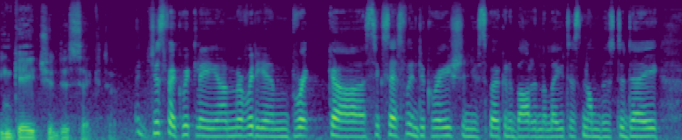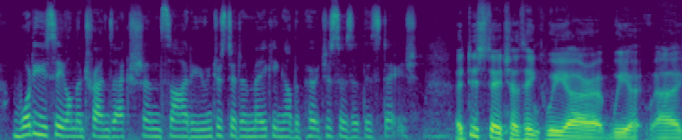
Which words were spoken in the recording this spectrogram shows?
engage in this sector. Just very quickly, um, Meridian Brick uh, successful integration you've spoken about in the latest numbers today. What do you see on the transaction side? Are you interested in making other purchases at this stage? At this stage, I think we are we are uh,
